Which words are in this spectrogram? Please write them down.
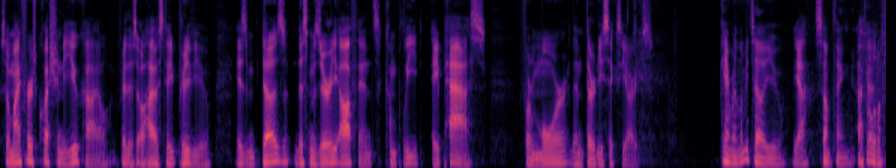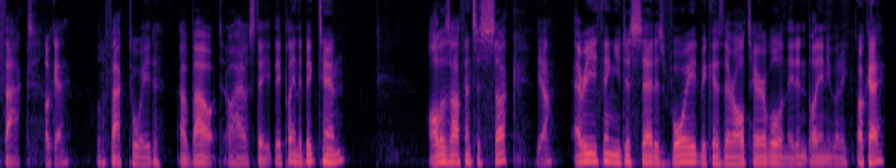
So my first question to you, Kyle, for this Ohio State preview is: Does this Missouri offense complete a pass for more than 36 yards? Cameron, let me tell you Yeah. something. I have Okay. a little fact, Okay. a little factoid about Ohio State. They play in the Big Ten. All those offenses suck. Yeah. Everything you just said is void because they're all terrible and they didn't play anybody. Okay.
